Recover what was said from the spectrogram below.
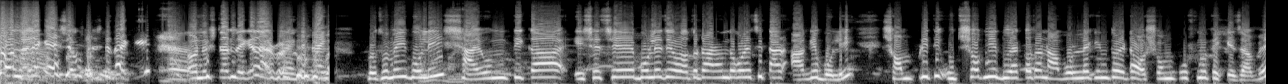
সন্ধ্যা থেকে এসে বসে থাকি। অনুষ্ঠান দেখে তারপরে প্রথমেই বলি সায়ন্তিকা এসেছে বলে যে অতটা আনন্দ করেছি তার আগে বলি সম্প্রীতি উৎসব নিয়ে দু এক কথা না বললে কিন্তু এটা অসম্পূর্ণ থেকে যাবে।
